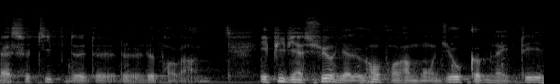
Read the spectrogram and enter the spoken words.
à ce type de, programme. Et puis, bien sûr, il y a le grand programme mondiaux, comme l'a été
